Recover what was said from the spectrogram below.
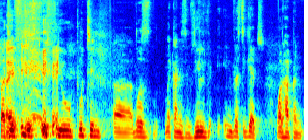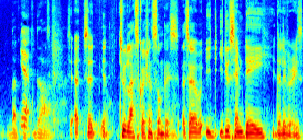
but if, if, if you put in uh, those mechanisms, you'll investigate what happened. That Yeah. the, So, uh, so uh, two last questions on this. So you, you do same day deliveries.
